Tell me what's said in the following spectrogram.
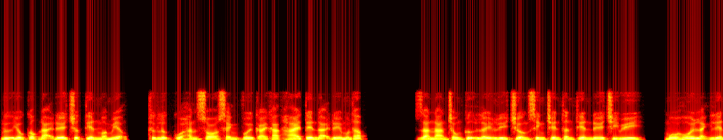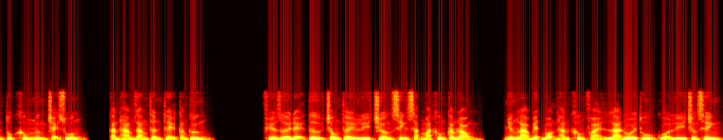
ngự yêu cốc đại đế trước tiên mở miệng, thực lực của hắn so sánh với cái khác hai tên đại đế muốn thấp. Gian nan chống cự lấy lý trường sinh trên thân thiên đế chi uy, mồ hôi lạnh liên tục không ngừng chạy xuống, cắn hàm răng thân thể căng cứng. Phía dưới đệ tử trông thấy lý trường sinh sắc mặt không cam lòng, nhưng là biết bọn hắn không phải là đối thủ của lý trường sinh,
